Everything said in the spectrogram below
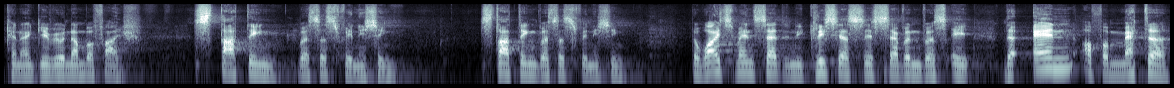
Can I give you number five? Starting versus finishing. Starting versus finishing. The wise man said in Ecclesiastes 7, verse 8, the end of a matter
